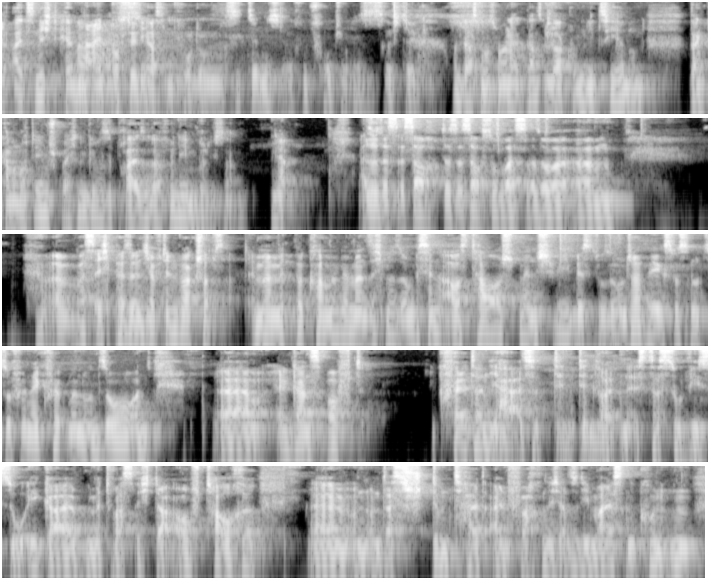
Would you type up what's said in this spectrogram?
Nein. als Nichtkenner Nein, auf den sieht- ersten Foto. Sieht er nicht auf dem Foto, das ist richtig. Und das muss man halt ganz klar kommunizieren und dann kann man auch dementsprechend gewisse Preise dafür nehmen, würde ich sagen. Ja. Also das ist auch, das ist auch sowas. Also ähm, was ich persönlich auf den Workshops immer mitbekomme, wenn man sich mal so ein bisschen austauscht, Mensch, wie bist du so unterwegs, was nutzt du für ein Equipment und so und äh, ganz oft fällt dann, ja, also den, den Leuten ist das sowieso egal, mit was ich da auftauche. Ähm, und, und das stimmt halt einfach nicht. Also die meisten Kunden,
